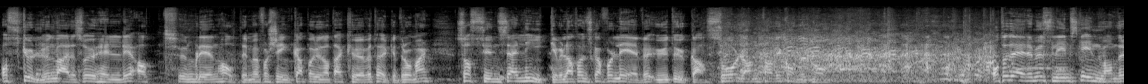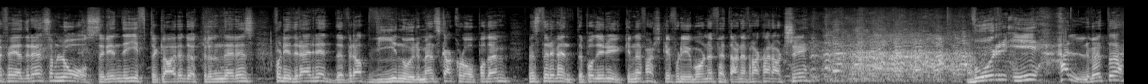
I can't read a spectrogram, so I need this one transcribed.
Og skulle hun være så uheldig at hun blir en halvtime forsinka pga. at det er kø ved tørketrommelen, så syns jeg likevel at hun skal få leve ut uka. Så langt har vi kommet nå. Og til dere muslimske innvandrerfedre som låser inn de gifteklare døtrene deres fordi dere er redde for at vi nordmenn skal klå på dem mens dere venter på de rykende ferske flybårne fetterne fra Karachi. Hvor i helvete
